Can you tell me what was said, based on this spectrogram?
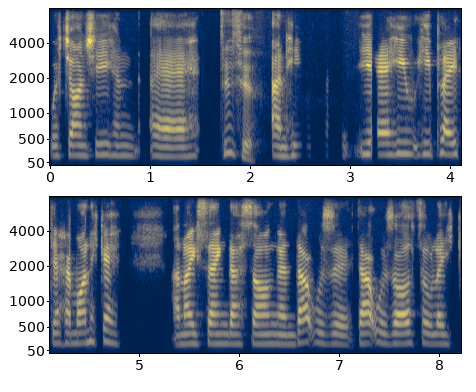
with John Sheahan. Uh, Did you? And he, yeah, he he played the harmonica, and I sang that song and that was a that was also like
